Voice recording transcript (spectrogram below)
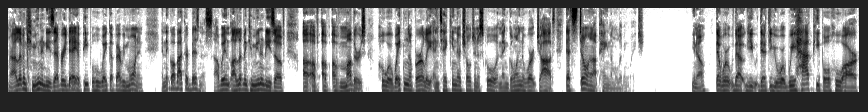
I live in communities every day of people who wake up every morning and they go about their business. I, live in communities of, of, of, of mothers who are waking up early and taking their children to school and then going to work jobs that still are not paying them a living wage. You know that we're that you that you were, we have people who are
